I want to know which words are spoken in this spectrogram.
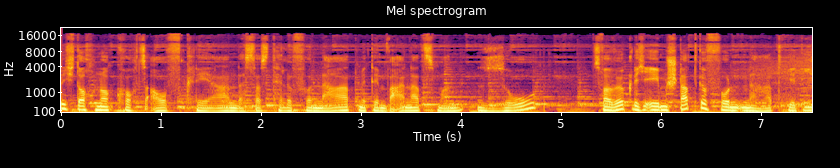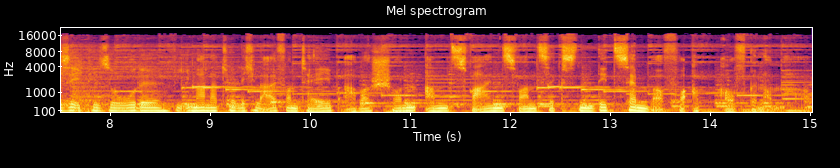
ich doch noch kurz aufklären, dass das Telefonat mit dem Weihnachtsmann so zwar wirklich eben stattgefunden hat, wir diese Episode wie immer natürlich live on tape, aber schon am 22. Dezember vorab aufgenommen haben.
